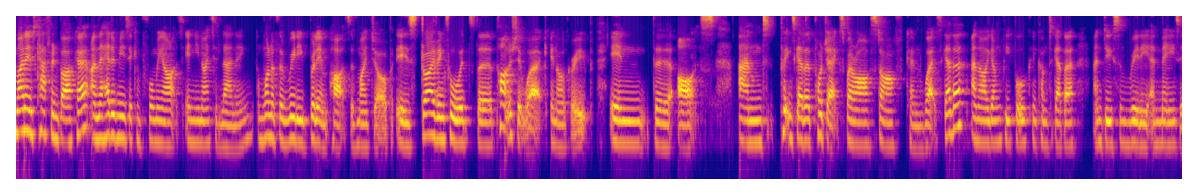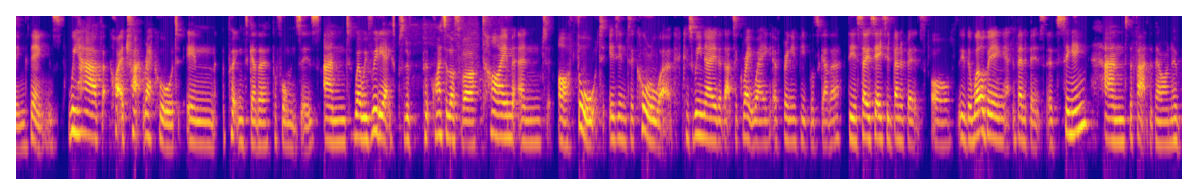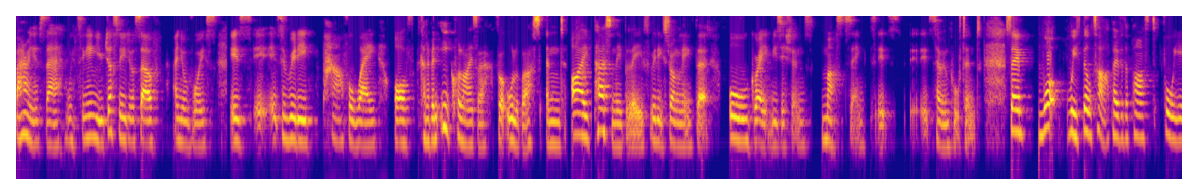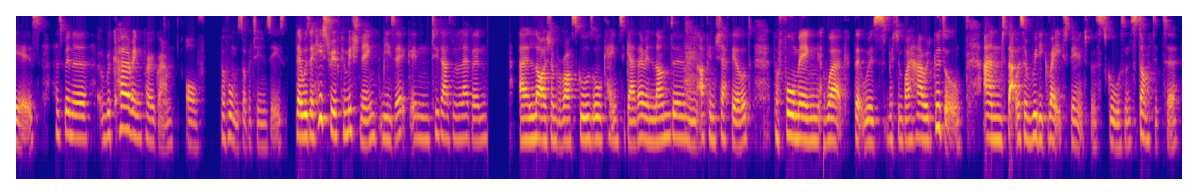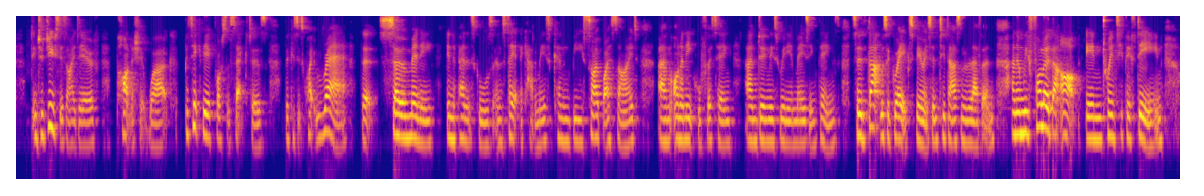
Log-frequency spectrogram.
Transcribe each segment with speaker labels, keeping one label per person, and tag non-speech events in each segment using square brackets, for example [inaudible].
Speaker 1: My name's Catherine Barker. I'm the head of music and performing arts in United Learning. And one of the really brilliant parts of my job is driving forwards the partnership work in our group in the arts and putting together projects where our staff can work together and our young people can come together and do some really amazing things. We have quite a track record in putting together performances and where we've really sort of put quite a lot of our time and our thought is into choral work because we know that that's a great way of bringing people together. The associated benefits of the well-being benefits of singing and the fact that there are no barriers there with singing. You just need yourself and your voice is it's a really powerful way of kind of an equalizer for all of us and i personally believe really strongly that all great musicians must sing it's it's so important. So, what we've built up over the past four years has been a recurring program of performance opportunities. There was a history of commissioning music in 2011 a large number of our schools all came together in London and up in Sheffield performing work that was written by Howard Goodall. And that was a really great experience for the schools and started to introduce this idea of partnership work, particularly across the sectors, because it's quite rare that so many independent schools and state academies can be side by side um, on an equal footing and doing these really amazing things. So that was a great experience in 2011. And then we followed that up in 2015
